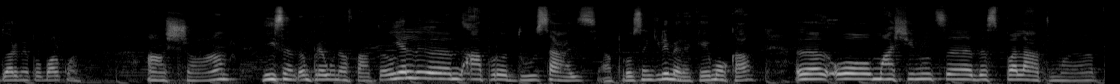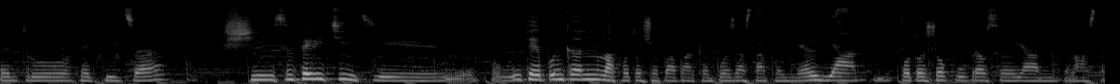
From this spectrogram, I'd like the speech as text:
doarme pe balcon. Așa, ei sunt împreună fată. El uh, a produs azi, a produs în ghilimele, că e moca, uh, o mașinuță de spălat, mă, pentru fetiță și sunt fericiți. Uite, încă nu l-a photoshopat parcă poza asta pe el, ia Photoshop-ul, vreau să ia aminte la asta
